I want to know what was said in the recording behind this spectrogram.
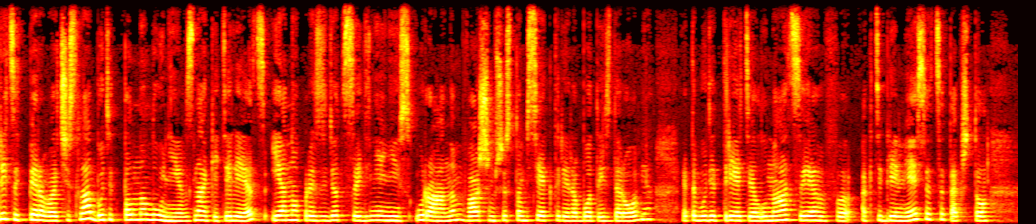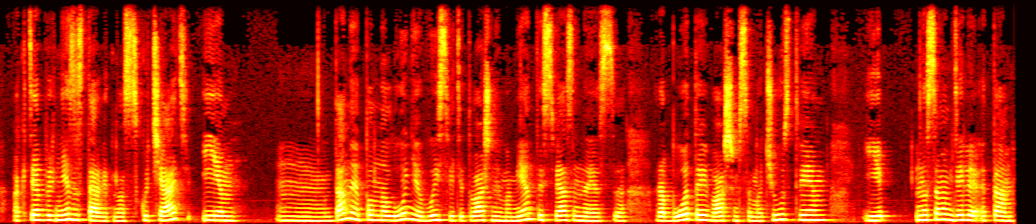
31 числа будет полнолуние в знаке Телец, и оно произойдет в соединении с Ураном в вашем шестом секторе работы и здоровья. Это будет третья лунация в октябре месяце, так что октябрь не заставит нас скучать. И данное полнолуние высветит важные моменты, связанные с работой, вашим самочувствием. И на самом деле это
